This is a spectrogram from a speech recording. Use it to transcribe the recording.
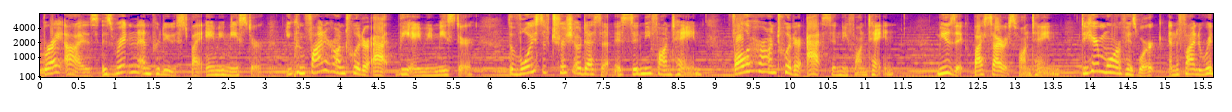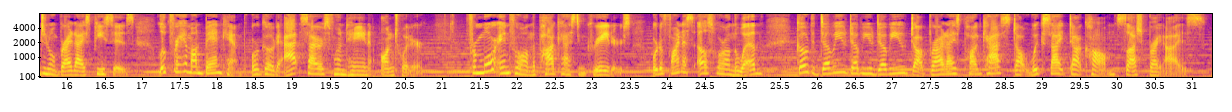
Bright Eyes is written and produced by Aimee Meester. You can find her on Twitter at the Aimee Meester. The voice of Trish Odessa is Sydney Fontaine. Follow her on Twitter at Sydney Fontaine. Music by Cyrus Fontaine. To hear more of his work and to find original Bright Eyes pieces, look for him on Bandcamp or go to at Cyrus Fontaine on Twitter. For more info on the podcast and creators, or to find us elsewhere on the web, go to www.brighteyes.podcast.wixsite.com slash brighteyes.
